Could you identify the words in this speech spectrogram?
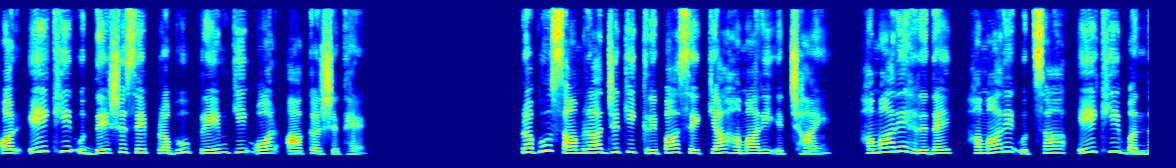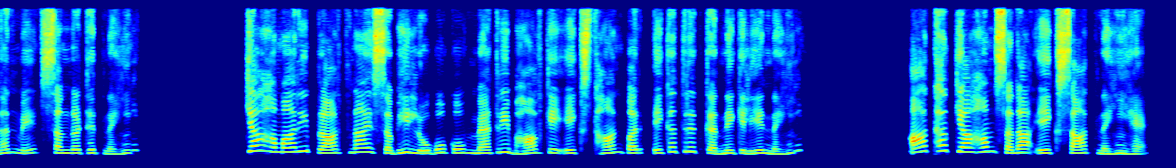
और एक ही उद्देश्य से प्रभु प्रेम की ओर आकर्षित है। प्रभु साम्राज्य की कृपा से क्या हमारी इच्छाएँ, हमारे हृदय, हमारे उत्साह एक ही बंधन में संगठित नहीं? क्या हमारी प्रार्थनाएँ सभी लोगों को मैत्री भाव के एक स्थान पर एकत्रित करने के लिए नहीं? आथा क्या हम सदा एक साथ नहीं हैं?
